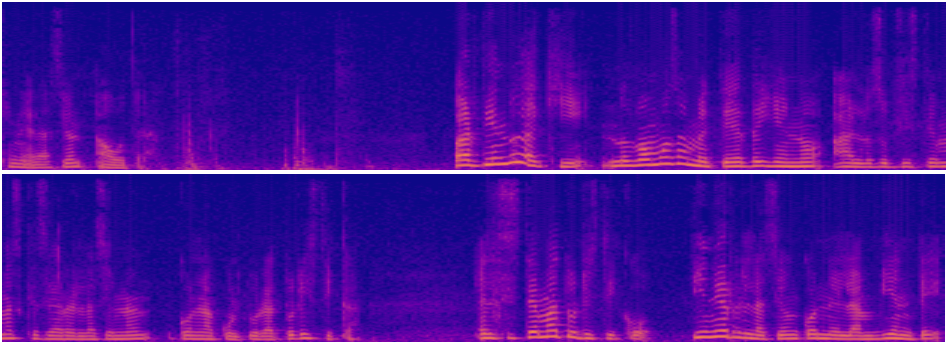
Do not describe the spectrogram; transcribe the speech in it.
generación a otra. Partiendo de aquí, nos vamos a meter de lleno a los subsistemas que se relacionan con la cultura turística. El sistema turístico tiene relación con el ambiente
